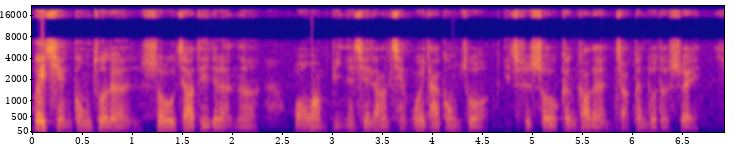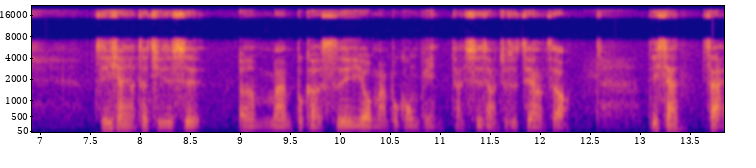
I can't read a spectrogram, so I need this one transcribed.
为钱工作的人，收入较低的人呢，往往比那些让钱为他工作，也就是收入更高的人缴更多的税。仔细想想，这其实是呃蛮不可思议又蛮不公平，但事实上就是这样子哦。第三，在。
